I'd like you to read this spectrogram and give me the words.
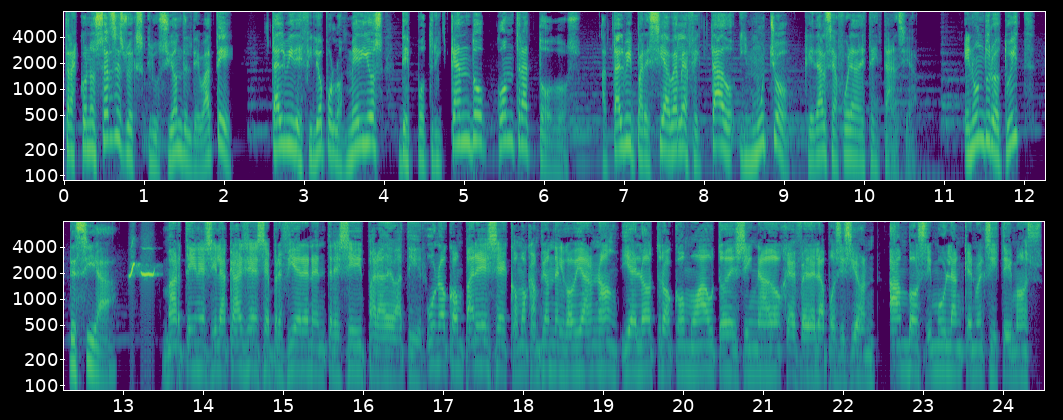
Tras conocerse su exclusión del debate, Talvi desfiló por los medios despotricando contra todos. A Talvi parecía haberle afectado y mucho quedarse afuera de esta instancia. En un duro tuit decía, Martínez y la calle se prefieren entre sí para debatir. Uno comparece como campeón del gobierno y el otro como autodesignado jefe de la oposición. Ambos simulan que no existimos.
